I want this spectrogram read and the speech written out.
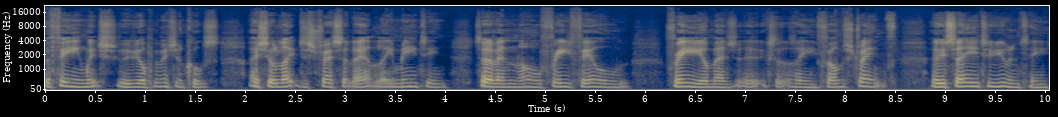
a theme which, with your permission, of course, I shall like to stress at the outlay meeting. Servalan, oh, free feel Free your majesty from strength, they say to unity.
